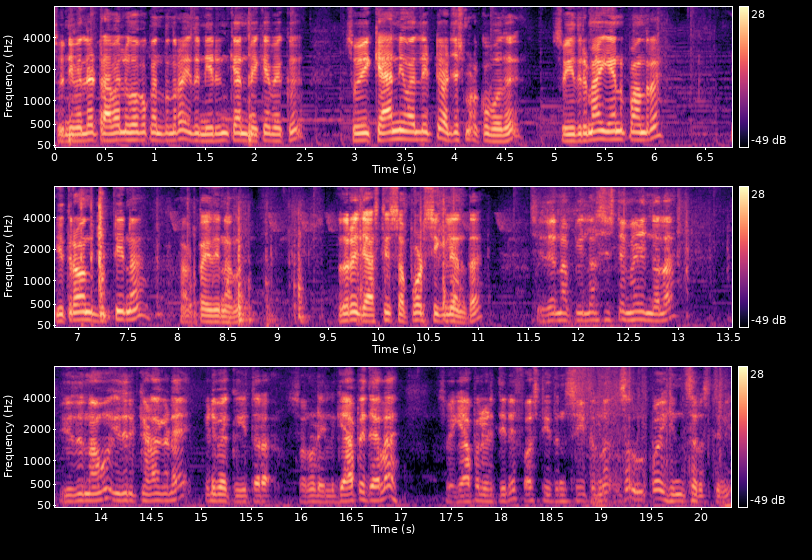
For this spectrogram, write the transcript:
ಸೊ ನೀವೆಲ್ಲ ಟ್ರಾವೆಲ್ಗೆ ಹೋಗ್ಬೇಕಂತಂದ್ರೆ ಇದು ನೀರಿನ ಕ್ಯಾನ್ ಬೇಕೇ ಬೇಕು. ಸೊ ಈ ಕ್ಯಾನ್ ನೀವು ಅಲ್ಲಿಟ್ಟು ಅಡ್ಜಸ್ಟ್ ಮಾಡ್ಕೋಬೋದು. ಸೊ ಇದ್ರ ಮ್ಯಾಗ ಏನಪ್ಪ ಅಂದರೆ ಈ ಥರ ಒಂದು ಬುಟ್ಟಿನ ಹಾಕ್ತಾ ಇದ್ದೀನಿ ನಾನು. ಅಂದರೆ ಜಾಸ್ತಿ ಸಪೋರ್ಟ್ ಸಿಗಲಿ ಅಂತ. ಇದೇನು ಪಿಲ್ಲರ್ ಸಿಸ್ಟಮ್ ಹೇಳಿದ್ನಲ್ಲ, ಇದು ನಾವು ಇದ್ರ ಕೆಳಗಡೆ ಇಡಬೇಕು ಈ ಥರ. ಸೊ ನೋಡಿ, ಇಲ್ಲಿ ಗ್ಯಾಪ್ ಇದೆಯಲ್ಲ ಸೊ ಈ ಗ್ಯಾಪಲ್ಲಿ ಇಡ್ತೀನಿ. ಫಸ್ಟ್ ಇದನ್ನ ಸೀಟನ್ನು ಸ್ವಲ್ಪ ಹಿಂಸರಿಸ್ತೀನಿ.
